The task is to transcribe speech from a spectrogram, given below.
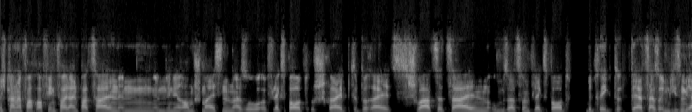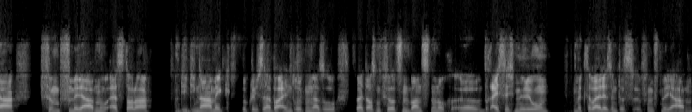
Ich kann einfach auf jeden Fall ein paar Zahlen in, in, in, den Raum schmeißen. Also Flexport schreibt bereits schwarze Zahlen. Umsatz von Flexport beträgt derzeit, also in diesem Jahr, 5 Milliarden US-Dollar. Die Dynamik wirklich sehr beeindruckend. Also 2014 waren es nur noch äh, 30 Millionen. Mittlerweile sind es 5 Milliarden.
